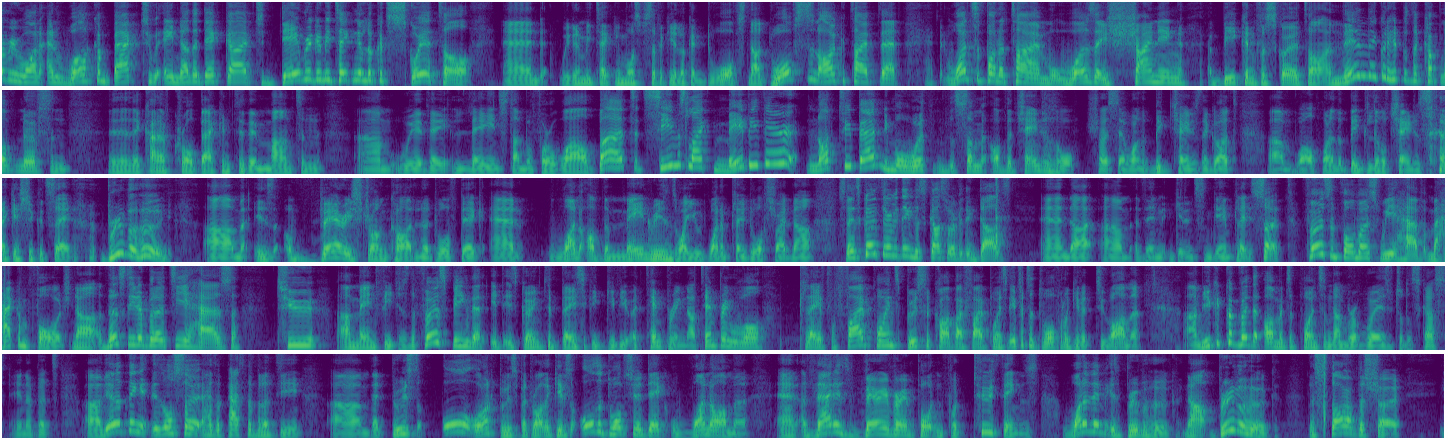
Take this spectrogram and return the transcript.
everyone, and welcome back to another deck guide. Today we're going to be taking a look at Scoia'tael, and we're going to be taking more specifically a look at Dwarfs. Now, Dwarfs is an archetype that once upon a time was a shining beacon for Scoia'tael, and then they got hit with a couple of nerfs, and, and then they kind of crawled back into their mountain um, where they lay in slumber for a while. But it seems like maybe they're not too bad anymore with the, some of the changes, or should I say one of the big changes they got. Um, well, one of the big little changes, I guess you could say. Brouver Hoog um, is a very strong card in a dwarf deck, and one of the main reasons why you would want to play dwarfs right now. So let's go through everything, discuss what everything does, and uh, um, then get into some gameplay. So, first and foremost, we have Mahakam Forge. Now, this lead ability has two uh, main features. The first being that it is going to basically give you a tempering. Now, tempering will play for five points, boost the card by five points. And if it's a dwarf, it'll give it two armor. Um, you can convert that armor to points in a number of ways, which we'll discuss in a bit. Uh, the other thing is also has a passive ability um, that boosts all, or not boosts, but rather gives all the dwarfs in your deck one armor. And that is very, very important for two things. One of them is Brouver Hoog. Now, Brouver Hoog, the star of the show,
